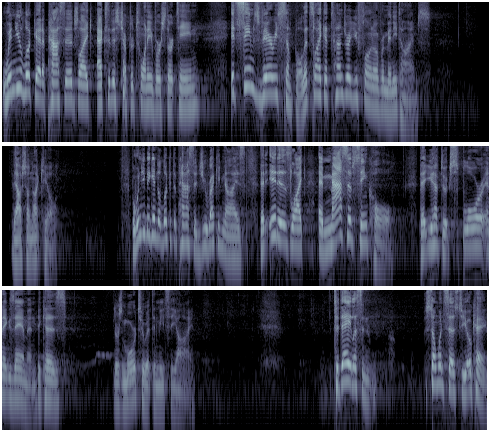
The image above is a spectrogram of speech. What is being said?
When you look at a passage like Exodus chapter 20, verse 13, it seems very simple. It's like a tundra you've flown over many times. Thou shalt not kill. But when you begin to look at the passage, you recognize that it is like a massive sinkhole that you have to explore and examine because there's more to it than meets the eye. Today, listen, someone says to you, okay,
